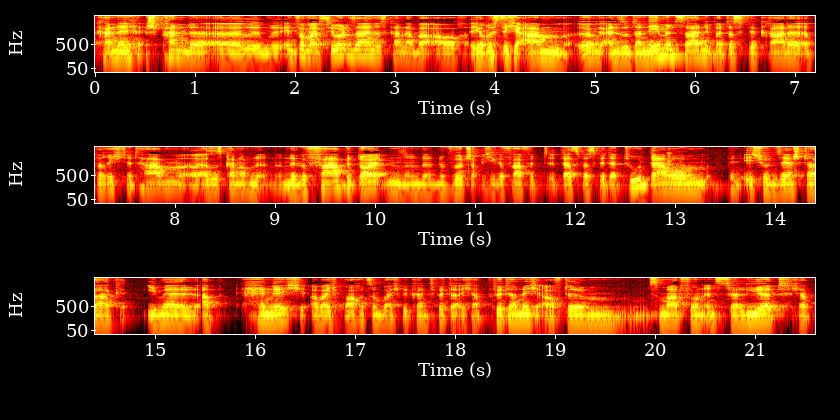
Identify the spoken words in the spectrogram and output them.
kann eine spannende äh, Information sein. Es kann aber auch juristische Arm irgendeines Unternehmens sein, über das wir gerade berichtet haben. Also es kann auch eine, eine Gefahr bedeuten, eine, eine, wirtschaftliche Gefahr für das, was wir da tun. Darum bin ich schon sehr stark E-Mail ab hängig, aber ich brauche zum Beispiel kein Twitter. Ich habe Twitter nicht auf dem Smartphone installiert. Ich habe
